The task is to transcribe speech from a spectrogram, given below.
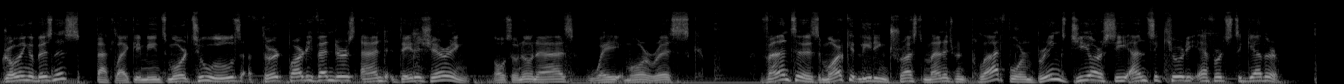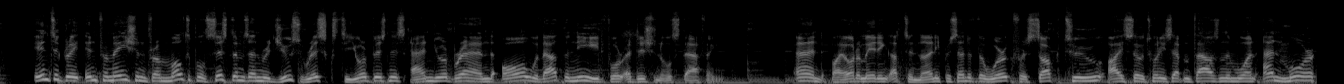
Growing a business? That likely means more tools, third party vendors, and data sharing, also known as way more risk. Vanta's market leading trust management platform brings GRC and security efforts together. Integrate information from multiple systems and reduce risks to your business and your brand, all without the need for additional staffing. And by automating up to 90% of the work for SOC 2, ISO 27001, and more,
